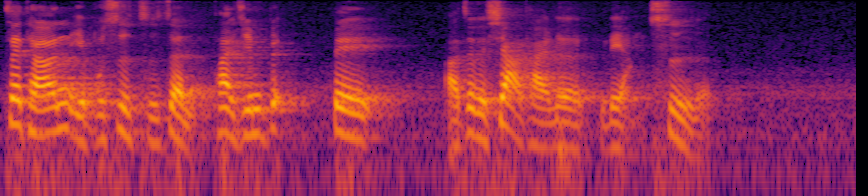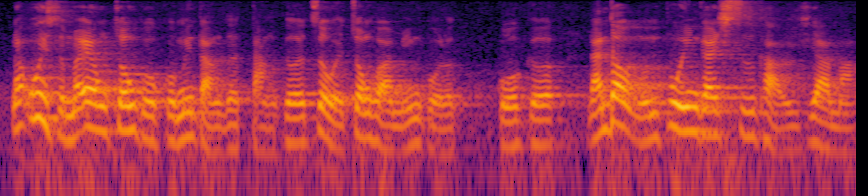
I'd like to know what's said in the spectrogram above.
在台湾也不是执政，他已经被被啊这个下台了两次了。那为什么要用中国国民党的党歌作为中华民国的国歌？难道我们不应该思考一下吗？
